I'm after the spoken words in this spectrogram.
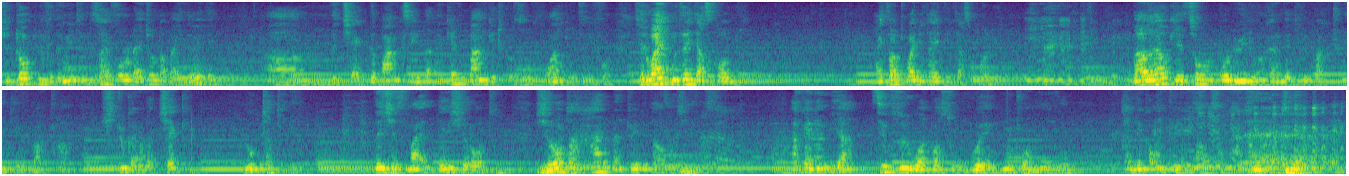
She dropped me for the meeting. So I followed. I told her, by the way, um, the check, the bank said that they can't bank it because of one, two, three, four. She said, why couldn't they just call me? I thought, why did I even just call you? But I was like, okay, so what do we do? I Can I give it back to me? Give it back to her. She took another check, looked at me. Then she smiled. Then she wrote. She wrote 120,000 shillings. Akaniambia, si vizuri watu wasumbue mtu wa Mungu. Kaandika 120,000.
